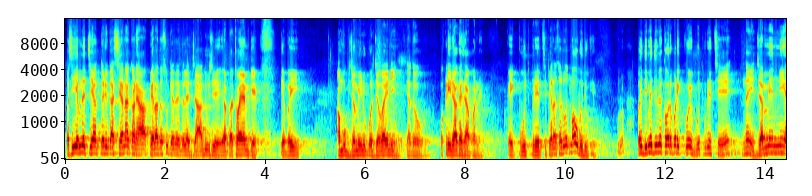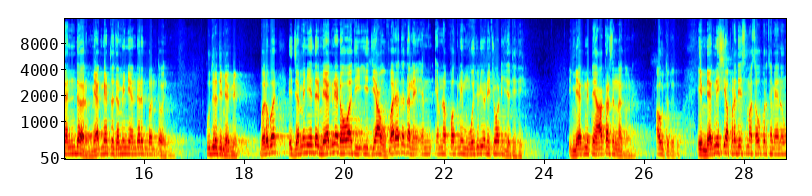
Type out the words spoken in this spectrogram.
પછી એમને ચેક કર્યું કે આ શેના કારણે? આ પહેલાં તો શું કહેતા કે જાદુ છે. અથવા એમ કે કે ભાઈ, અમુક જમીન ઉપર જવાય નહીં, ત્યાં તો પકડી રાખે છે આપણને. કંઈક ભૂત પ્રેત છે. પહેલાં શરૂઆતમાં આવું બધું કે. પછી ધીમે ધીમે ખબર પડી કોઈ ભૂત પ્રેત છે નહીં. જમીનની અંદર, મેગ્નેટ તો જમીનની અંદર જ બનતો હોય. કુદરતી મેગ્નેટ. બરોબર? એ જમીનની અંદર મેગ્નેટ હોવાથી એ જ્યાં ઊભા રહેતા હતા ને, એમ, એમના પગની મોજડીઓની ચોંટી જતી હતી. એ મેગ્નેટને આકર્ષણના કારણે આવું થતું હતું. એ મેગ્નેશિયા પ્રદેશમાં સૌપ્રથમ એનું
